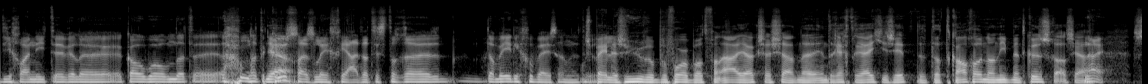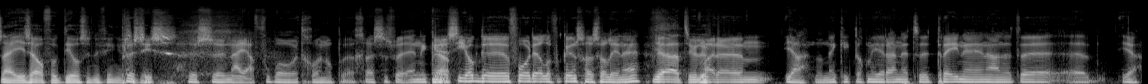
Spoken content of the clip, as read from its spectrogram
die gewoon niet eh, willen komen omdat, eh, omdat de Ja. kunstgras ligt. Ja, dat is toch, dan ben je niet goed bezig Of natuurlijk. spelers huren bijvoorbeeld van Ajax als je aan, in het rechte rijtje zit. Dat, dat kan gewoon dan niet met kunstgras. Ja, Nee, snij je jezelf ook deels in de vingers. precies. Dus nou ja, voetbal wordt gewoon op gras. gespeeld. En ik Ja. zie ook de voordelen van kunstgras wel in, hè? Ja, natuurlijk. Maar ehm, ja, dan denk ik toch meer aan het trainen en aan het ja,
